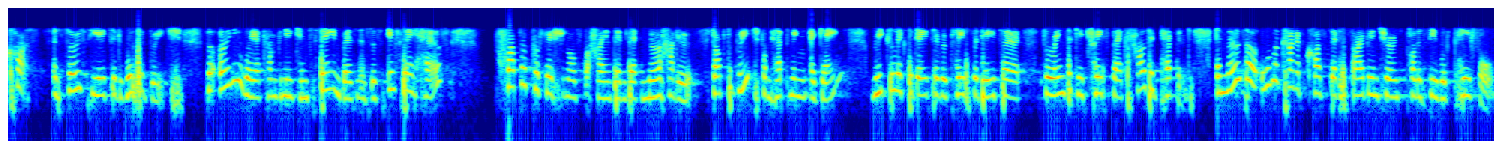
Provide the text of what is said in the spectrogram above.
costs associated with a breach. The only way a company can stay in business is if they have proper professionals behind them that know how to stop the breach from happening again, recollect the data, replace the data, forensically trace back how that happened. And those are all the kind of costs that a cyber insurance policy would pay for.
